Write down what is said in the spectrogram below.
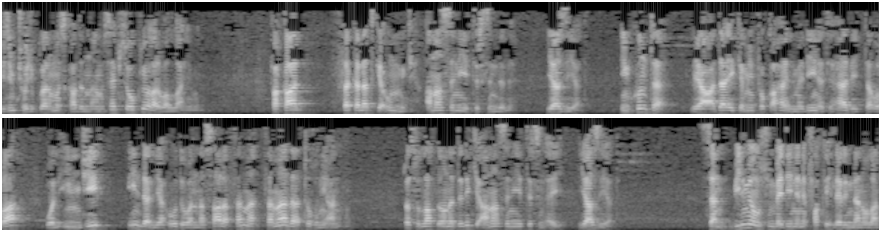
Bizim çocuklarımız, kadınlarımız hepsi okuyorlar vallahi bunu. Fakal fekeletke ummik. Anan seni yitirsin dedi. Ya Ziyad. İn kunte min fuqaha'il medineti hâzihi tevra vel incil indel yahudu ve nasara femâzâ tuğni anhum. Resulullah da ona dedi ki anan seni yitirsin ey ya Ziyad. Sen bilmiyor musun Medine'nin fakihlerinden olan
